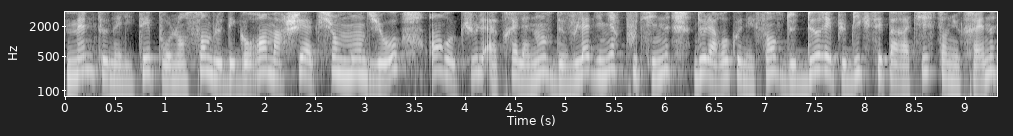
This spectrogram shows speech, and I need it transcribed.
Même tonalité pour l'ensemble des grands marchés actions mondiaux, en recul après l'annonce de Vladimir Poutine de la reconnaissance de deux républiques séparatistes en Ukraine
